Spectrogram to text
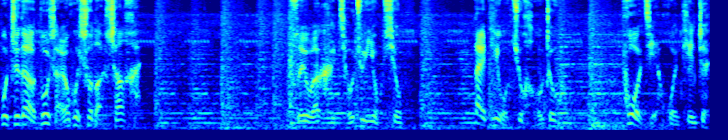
不知道有多少人会受到伤害，所以我要恳求君用兄代替我去濠州破解混天阵。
